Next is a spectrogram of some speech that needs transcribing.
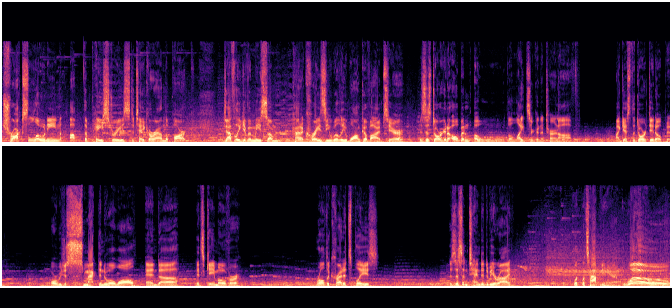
trucks loading up the pastries to take around the park. Definitely giving me some kind of crazy Willy Wonka vibes here. Is this door gonna open? Oh, the lights are gonna turn off. I guess the door did open. Or we just smacked into a wall and uh, it's game over. Roll the credits, please. Is this intended to be a ride? What, what's happening here? Whoa!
